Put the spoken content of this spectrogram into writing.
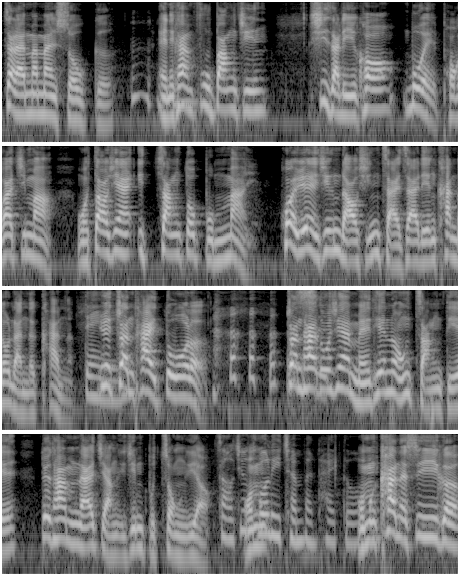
再来慢慢收割。哎，你看富邦金、四十二块买破开金嘛，我到现在一张都不卖。会员已经老型仔仔，连看都懒得看了，因为赚太多了，赚太多。现在每天那种涨跌对他们来讲已经不重要，早就脱离成本太多。我们看的是一个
